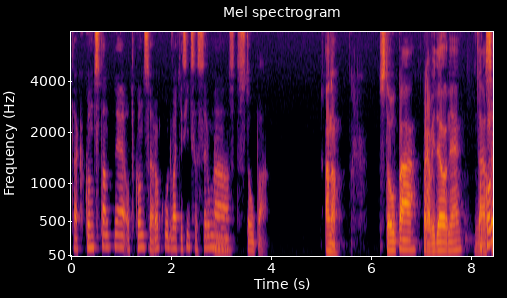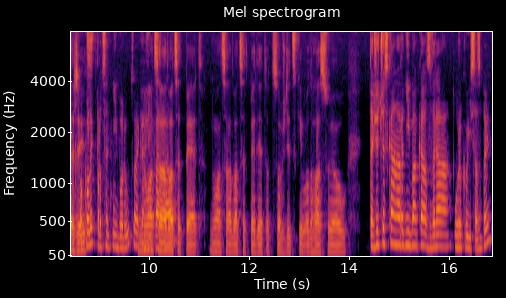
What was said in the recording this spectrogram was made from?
tak konstantně od konce roku 2017 hmm. stoupá. Ano. stoupá pravidelně, dá o kolik, se říct. O kolik procentních bodů to je každý 0,25. 0,25 je to, co vždycky odhlasují. Takže Česká národní banka zvedá úrokové sazby,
